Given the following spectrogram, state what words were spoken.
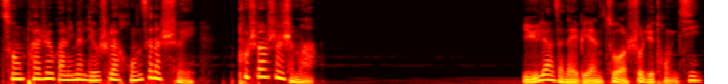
从排水管里面流出来红色的水，不知道是什么。”于亮在那边做数据统计，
